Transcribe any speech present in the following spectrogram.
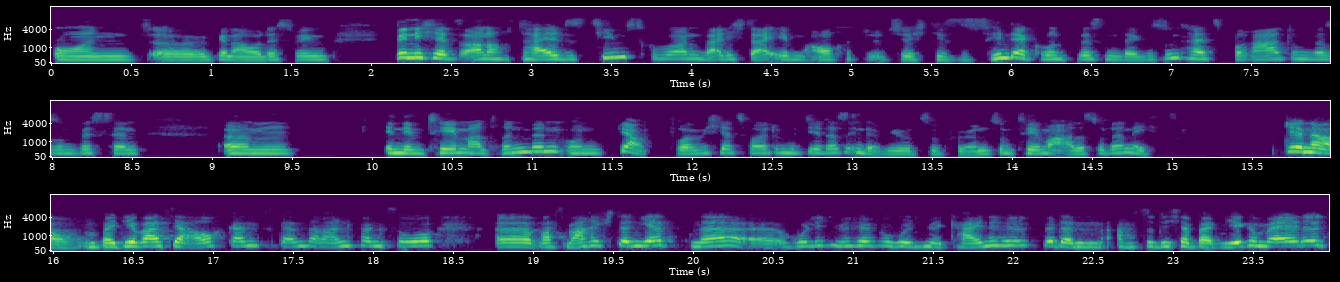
Und äh, genau, deswegen bin ich jetzt auch noch Teil des Teams geworden, weil ich da eben auch durch dieses Hintergrundwissen der Gesundheitsberatung da so ein bisschen ähm, in dem Thema drin bin. Und ja, freue mich jetzt heute mit dir das Interview zu führen zum Thema Alles oder Nichts. Genau. Und bei dir war es ja auch ganz, ganz am Anfang so, äh, was mache ich denn jetzt? Ne? Äh, hole ich mir Hilfe, hole ich mir keine Hilfe? Dann hast du dich ja bei mir gemeldet.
